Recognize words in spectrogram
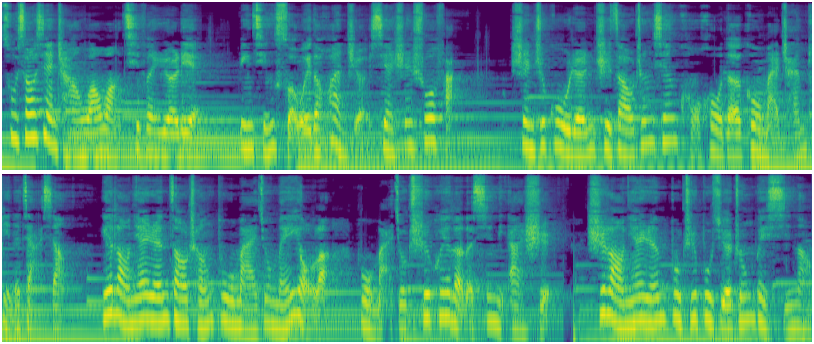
促销现场往往气氛热烈，并请所谓的患者现身说法，甚至雇人制造争先恐后的购买产品的假象。给老年人造成不买就没有了，不买就吃亏了的心理暗示，使老年人不知不觉中被洗脑，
